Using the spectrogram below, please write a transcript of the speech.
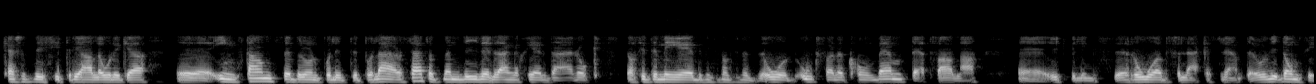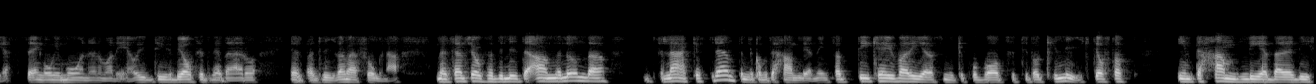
kanske att vi sitter i alla olika eh, instanser beroende på lite på lärosätet. Men vi är väldigt engagerade där och jag sitter med, det finns något som heter ordförandekonventet för alla eh, utbildningsråd för läkarstudenter. Och vi, de ses en gång i månaden vad det är. Och jag sitter med där och hjälper att driva de här frågorna. Men sen tror jag också att det är lite annorlunda för läkarstudenten när det kommer till handledning. För det kan ju variera så mycket på vad för typ av klinik. Det är oftast inte handledare i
